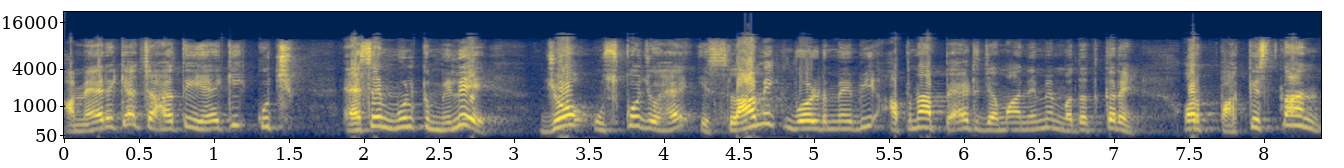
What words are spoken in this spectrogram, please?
अमेरिका चाहती है कि कुछ ऐसे मुल्क मिले जो उसको जो है इस्लामिक वर्ल्ड में भी अपना पैठ जमाने में मदद करें। और पाकिस्तान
